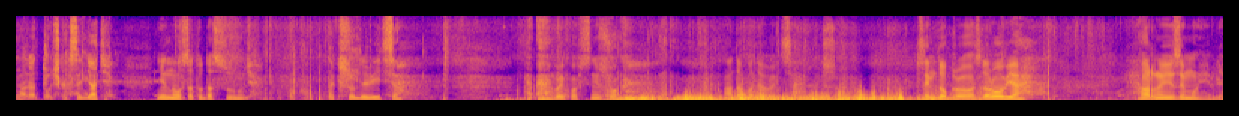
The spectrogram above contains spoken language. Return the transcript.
На ляточках сидять і носа туди сунуть. Так що дивіться, випав сніжок, треба подивитися. Всім доброго здоров'я, гарної зимівлі,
